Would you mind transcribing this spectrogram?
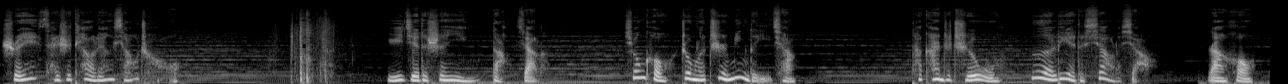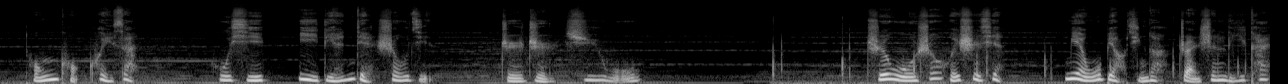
谁才是跳梁小丑？于杰的身影倒下了，胸口中了致命的一枪。他看着池武，恶劣的笑了笑，然后瞳孔溃散，呼吸一点点收紧，直至虚无。池武收回视线，面无表情的转身离开。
